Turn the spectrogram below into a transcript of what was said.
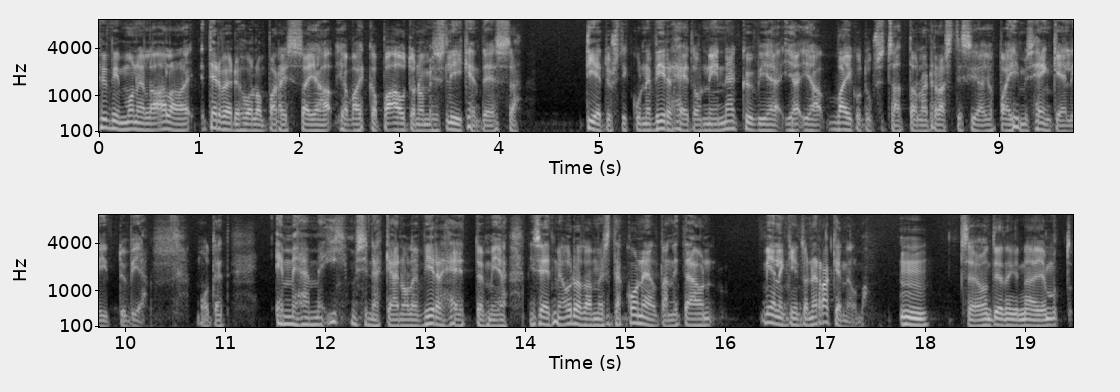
hyvin monella alalla terveydenhuollon parissa ja, ja vaikkapa autonomisessa liikenteessä tietysti, kun ne virheet on niin näkyviä ja, ja vaikutukset saattaa olla drastisia, jopa ihmishenkeen liittyviä. Mutta emmehän me ihmisinäkään ole virheettömiä, niin se, että me odotamme sitä koneelta, niin tämä on mielenkiintoinen rakennelma. Mm, se on tietenkin näin, mutta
